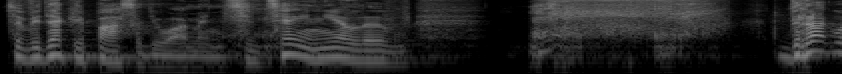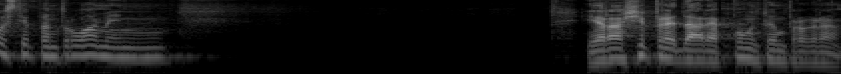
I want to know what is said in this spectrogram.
Să vedea că îi pasă de oameni. Simțeai în el uh, dragoste pentru oameni. Era și predarea punct în program.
